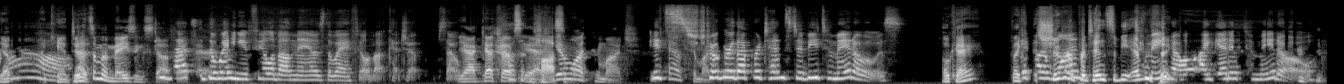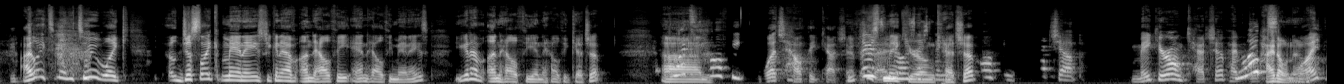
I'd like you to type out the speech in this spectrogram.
yep, Wow. I can't do That's it. some amazing stuff. That's right the there. way you feel about mayo is the way I feel about ketchup. So Yeah, ketchup. How's it yeah, you don't want too much. You can't have it's too much. sugar that pretends to be tomatoes. Okay, like If sugar pretends to be everything. Tomato, I get a tomato. I like tomato too. Like just like mayonnaise, you can have unhealthy and healthy mayonnaise. You can have unhealthy and healthy ketchup. What's Um, healthy? What's healthy ketchup? You just make no your own ketchup. ketchup. make your own ketchup. Have- What? I don't know. What?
